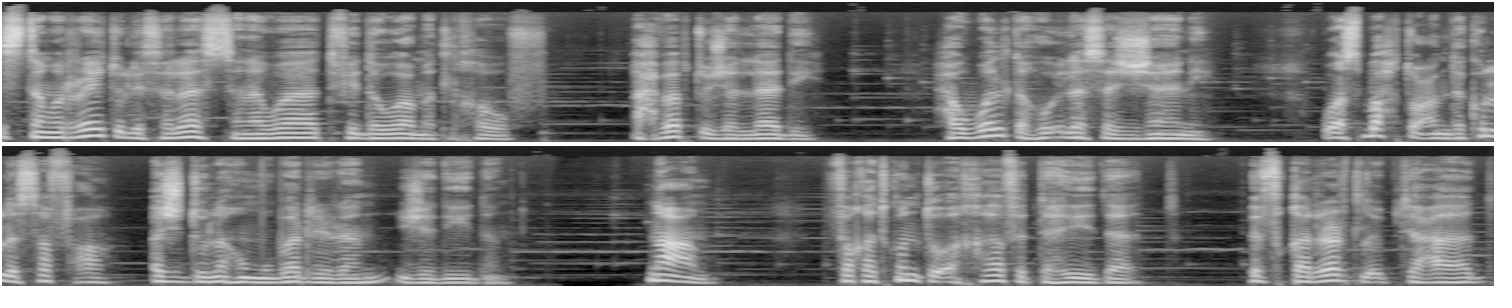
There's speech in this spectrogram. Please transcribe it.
استمريت لثلاث سنوات في دوامة الخوف. أحببت جلادي. حولته إلى سجاني. وأصبحت عند كل صفعة أجد له مبررا جديدا. نعم فقد كنت أخاف التهديدات. إذ قررت الابتعاد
